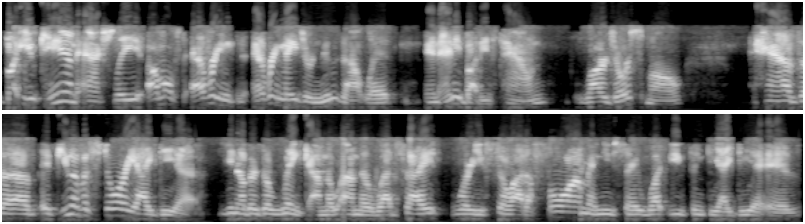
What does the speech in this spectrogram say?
but you can actually almost every every major news outlet in anybody's town, large or small, has a if you have a story idea, you know, there's a link on the on their website where you fill out a form and you say what you think the idea is.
